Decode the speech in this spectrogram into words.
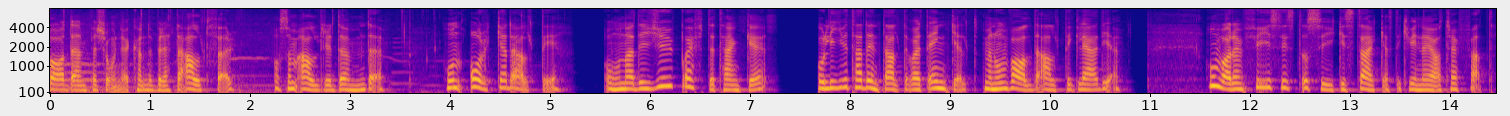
var den person jag kunde berätta allt för och som aldrig dömde. Hon orkade alltid och hon hade djup och eftertanke och livet hade inte alltid varit enkelt, men hon valde alltid glädje. Hon var den fysiskt och psykiskt starkaste kvinna jag har träffat.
